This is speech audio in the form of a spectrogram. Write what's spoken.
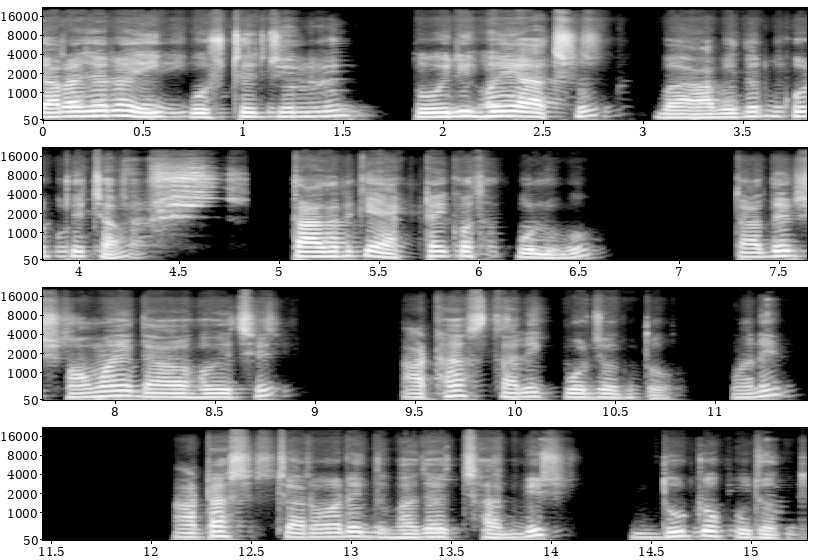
যারা যারা এই পোস্টের জন্য তৈরি হয়ে আছো বা আবেদন করতে চাও, তাদেরকে একটাই কথা বলব, তাদের সময় দেওয়া হয়েছে আঠাশ তারিখ পর্যন্ত মানে আঠাশ জানুয়ারি দু হাজার ছাব্বিশ দুটো পর্যন্ত।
